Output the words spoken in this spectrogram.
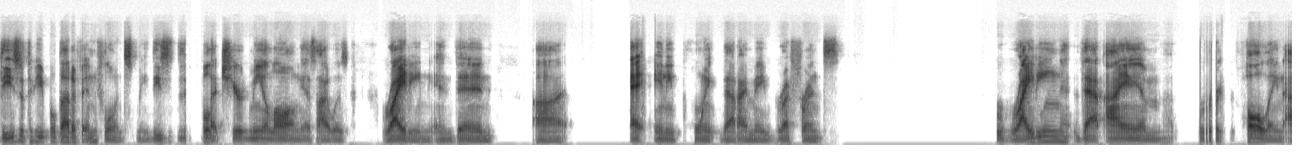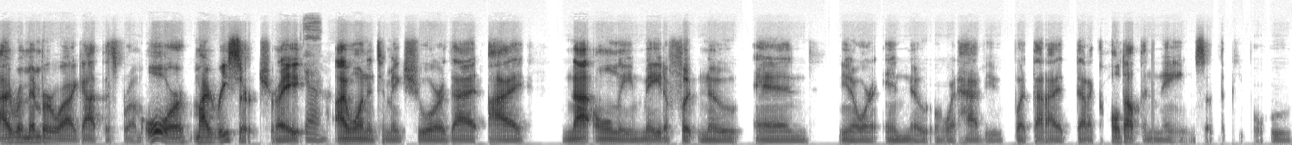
these are the people that have influenced me. These are the people that cheered me along as I was writing. And then uh, at any point that I may reference writing that I am recalling, I remember where I got this from, or my research, right? Yeah. I wanted to make sure that I not only made a footnote and you know or end note or what have you but that i that i called out the names of the people who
